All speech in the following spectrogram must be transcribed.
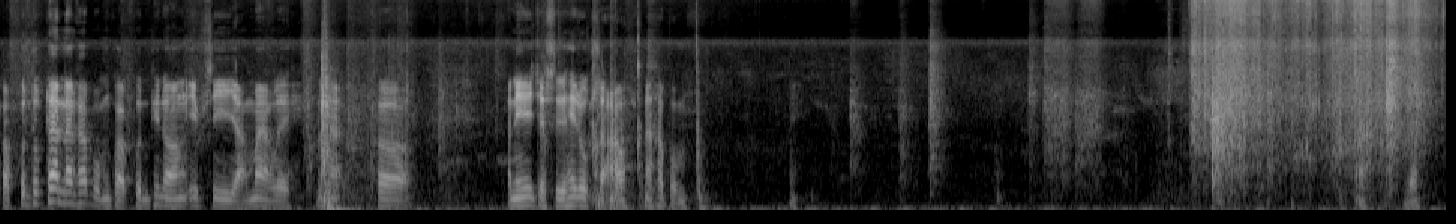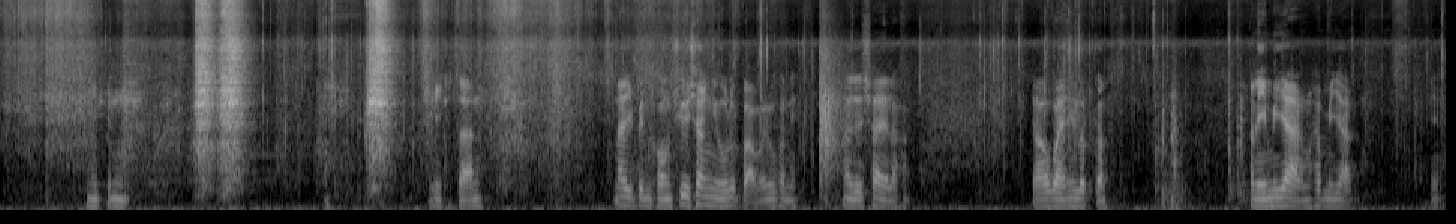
ขอบคุณทุกท่านนะครับ ผมขอบคุณพี่น้องเอฟซีอย่างมากเลยนะฮะก็อันนี้จะซื้อให้ลูกสาวนะครับผมอะเดี๋ยวนี่เป็นเอกสารน่าจะเป็นของชื่อช่างนิวหรือเปล่าไม่รู้คันนี้ น่าจะใช่แล้วครับเดี๋ยวเอาไว้ในรถก่อน อันนี้ไม่ยากนะครับไม่ยากเนี่ย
